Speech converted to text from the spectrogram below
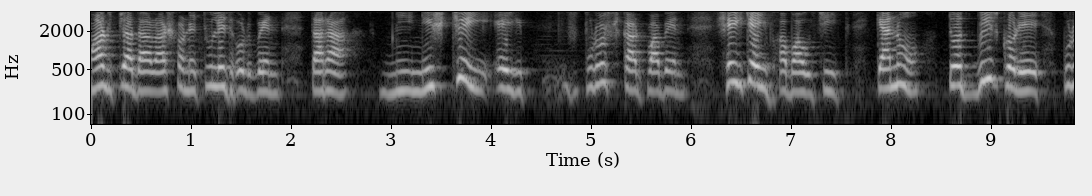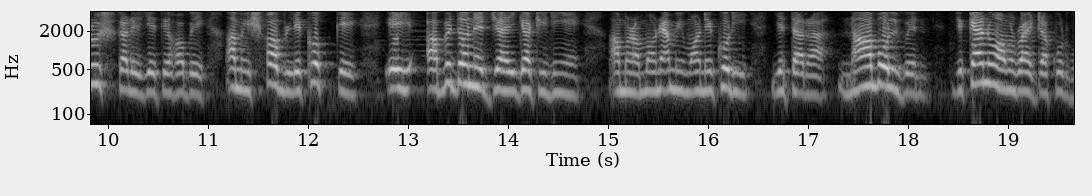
মর্যাদার আসনে তুলে ধরবেন, তারা নিশ্চয়ই এই পুরস্কার পাবেন, সেইটাই ভাবা উচিত। কেন? তদবির করে পুরস্কারে যেতে হবে। আমি সব লেখককে এই আবেদনের জায়গাটি নিয়ে আমরা মনে, আমি মনে করি যে তারা না বলবেন যে কেন আমরা এটা করব?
